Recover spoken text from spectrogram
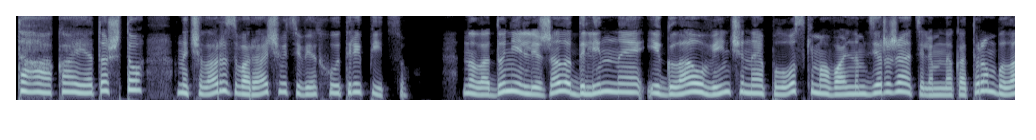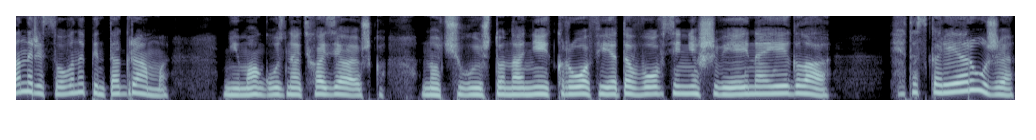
«Так, а это что?» — начала разворачивать ветхую тряпицу. На ладони лежала длинная игла, увенчанная плоским овальным держателем, на котором была нарисована пентаграмма. «Не могу знать, хозяюшка, но чую, что на ней кровь, и это вовсе не швейная игла». «Это скорее оружие»,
